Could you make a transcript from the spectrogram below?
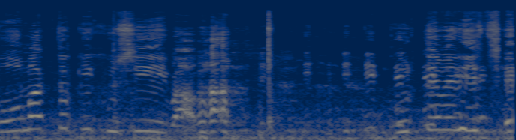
বৌমার তো কি খুশি, বাবা। ঘুরতে বেরিয়েছে।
